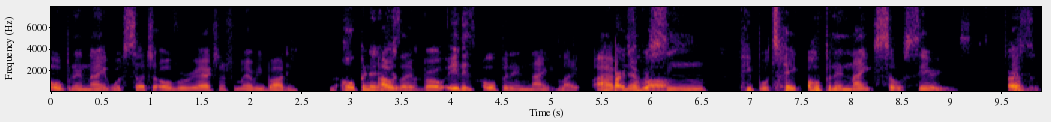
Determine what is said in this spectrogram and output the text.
opening night was such an overreaction from everybody. Opening. I was like, bro, it is opening night. Like I have First never all- seen people take opening night so serious. First, Ever.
